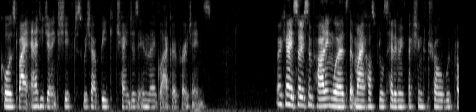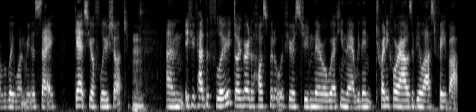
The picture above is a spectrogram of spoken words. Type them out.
caused by antigenic shifts, which are big changes in the glycoproteins. Okay, so some parting words that my hospital's head of infection control would probably want me to say. Get your flu shot. Mm. Um, if you've had the flu, don't go to the hospital if you're a student there or working there within 24 hours of your last fever,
